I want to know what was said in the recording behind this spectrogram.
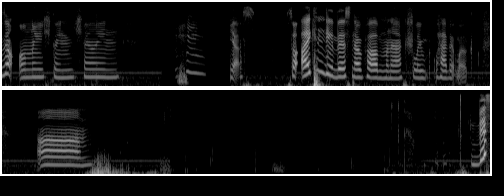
Is it only screen sharing? Yes. So I can do this no problem and actually have it work. Um. This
